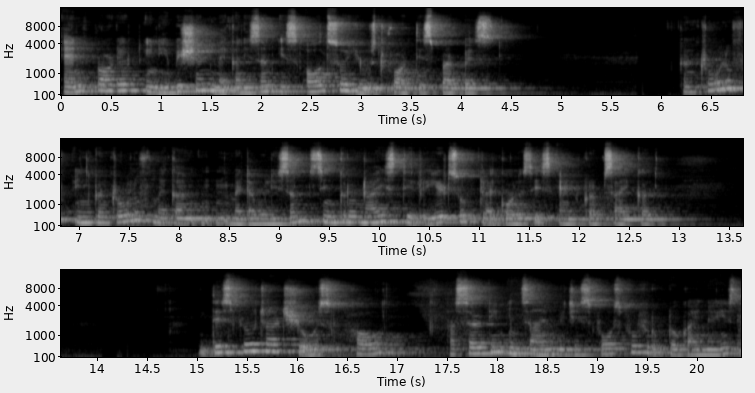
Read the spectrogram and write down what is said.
End product inhibition mechanism is also used for this purpose. Control of, in control of metabolism, synchronize the rates of glycolysis and Krebs cycle. This flowchart shows how a certain enzyme which is phosphofructokinase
